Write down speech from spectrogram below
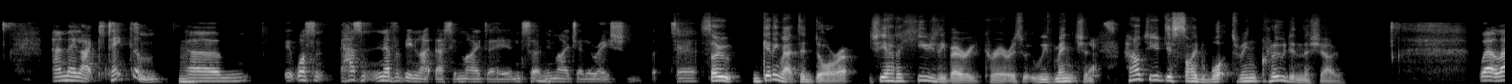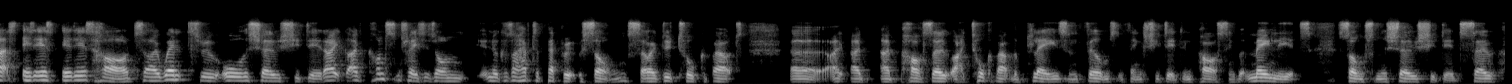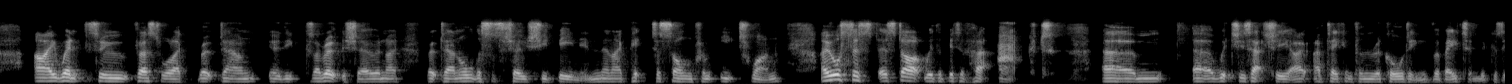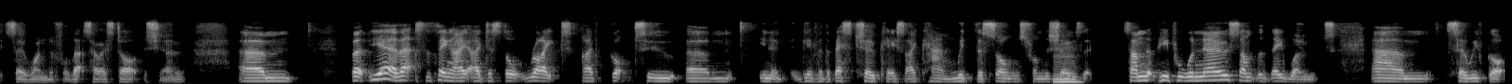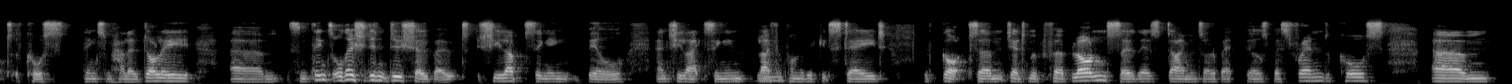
and they like to take them. Mm. Um, it wasn't hasn't never been like that in my day and certainly my generation but uh, so getting back to dora she had a hugely varied career as we've mentioned yes. how do you decide what to include in the show well that's it is it is hard so i went through all the shows she did I, i've concentrated on you know because i have to pepper it with songs so i do talk about uh, I, I, I, pass over, I talk about the plays and films and things she did in passing, but mainly it's songs from the shows she did. So I went through, first of all, I wrote down, you know, because I wrote the show and I wrote down all the shows she'd been in, and then I picked a song from each one. I also st- uh, start with a bit of her act. Um, uh, which is actually I, have taken from the recording verbatim because it's so wonderful. That's how I start the show. Um, but yeah, that's the thing. I, I just thought, right, I've got to, um, you know, give her the best showcase I can with the songs from the mm. shows that some that people will know, some that they won't. Um, so we've got, of course, things from Hello Dolly, um, some things. Although she didn't do Showboat, she loved singing Bill and she liked singing mm-hmm. Life Upon the Wicked Stage. We've got um, Gentlemen Prefer Blonde, so there's Diamonds Are a Girl's Best Friend, of course. Um,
